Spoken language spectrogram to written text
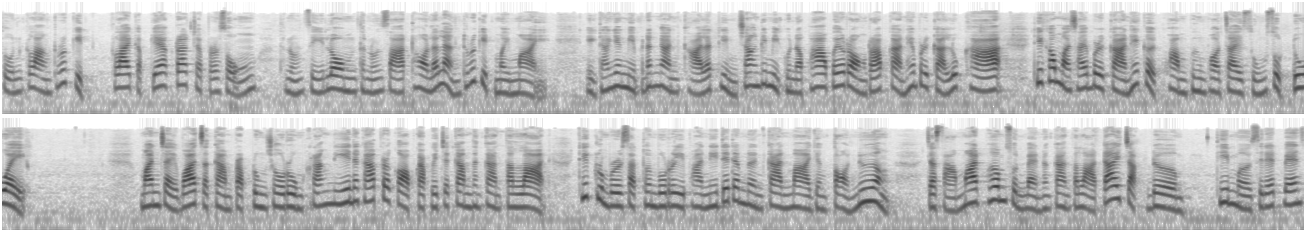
ศูนย์กลางธุรกิจใกล้กับแยกราชประสงค์ ถนนสีลม ถนนสาทรและแหล่งธุรกิจใหม่ๆ อีกทั้งยังมีพนักงานขายและทีมช่างที่มีคุณภาพไว้รองรับการให้บริการลูกค้า ที่เข้ามาใช้บริการให้เกิดความพึงพอใจสูงสุดด้วย มั่นใจว่าจากการปรับปรุงโชว์รูมครั้งนี้นะคะประกอบกับกิจกรรมทางการตลาด ที่กลุ่มบริษัทธนบุรีพาณิชย์ได้ดำเนินการมาอย่างต่อเนื่อง จะสามารถเพิ่มส่วนแบ่งทางการตลาดได้จากเดิม ที่ Mercedes-Benz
